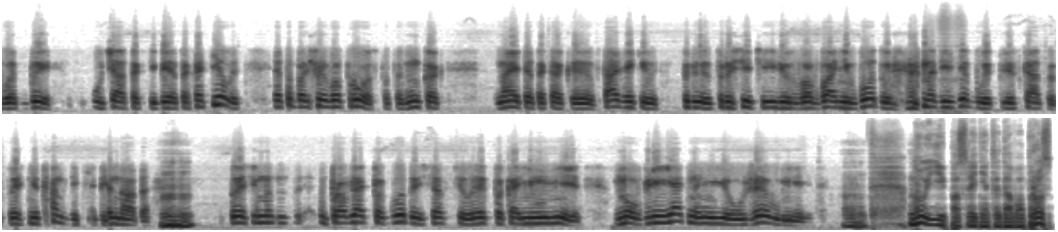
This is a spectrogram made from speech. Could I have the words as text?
вот бы участок тебе это хотелось, это большой вопрос, потому как, знаете, это как в тазике трусить или в ванне в воду, она везде будет плескаться, то есть не там, где тебе надо. Угу. То есть управлять погодой сейчас человек пока не умеет, но влиять на нее уже умеет. Ну и последний тогда вопрос.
